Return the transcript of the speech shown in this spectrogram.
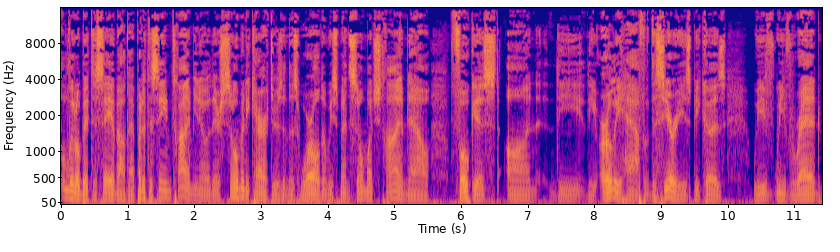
a little bit to say about that, but at the same time, you know, there's so many characters in this world, and we spend so much time now focused on the the early half of the series because we've we've read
